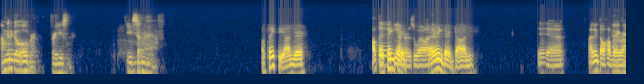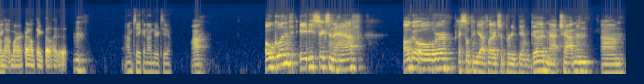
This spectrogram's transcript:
I'm gonna go over for Houston. 87 and a half. I'll take the under. I'll take think the under as well. I I think, think, they're done. yeah. I think they'll hover around that mark. I don't think they'll hit it. I'm taking under too. Wow. Oakland 86 and a half. I'll go over. I still think the Athletics are pretty damn good. Matt Chapman. Um,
